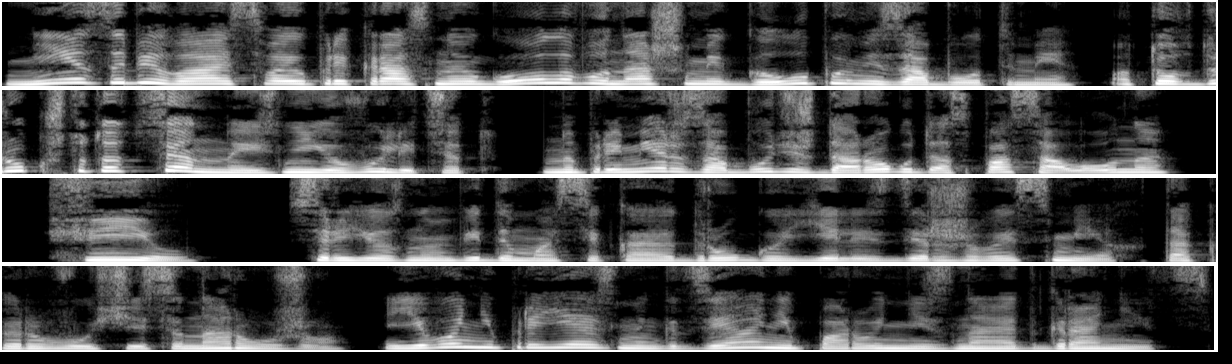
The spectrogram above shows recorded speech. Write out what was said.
«Не забивай свою прекрасную голову нашими глупыми заботами, а то вдруг что-то ценное из нее вылетит. Например, забудешь дорогу до спа-салона». «Фил!» Серьезным видом осекая друга, еле сдерживая смех, так и рвущийся наружу. Его неприязнь к Диане порой не знает границ.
